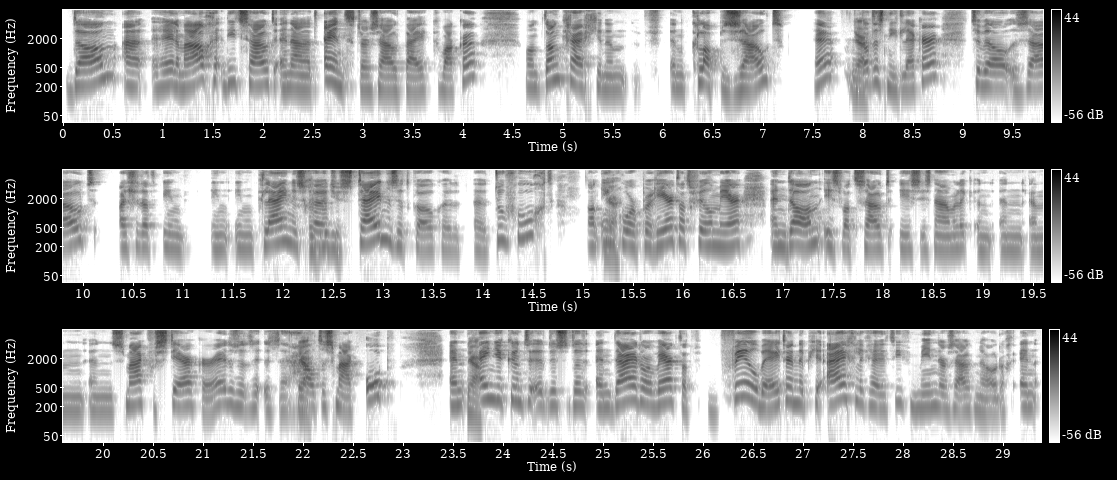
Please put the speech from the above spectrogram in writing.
dan aan- helemaal niet zout en aan het eind er zout bij kwakken. Want dan krijg je een, een klap zout. Hè? Ja. Dat is niet lekker. Terwijl zout, als je dat in, in, in kleine scheutjes tijdens het koken eh, toevoegt, dan Ja. incorporeert dat veel meer. En dan is wat zout is, is namelijk een, een, een, een smaakversterker. Hè? Dus het, het haalt de smaak op. En, Ja. en, je kunt, eh, dus, dus, en daardoor werkt dat veel beter. En heb je eigenlijk relatief minder zout nodig. En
